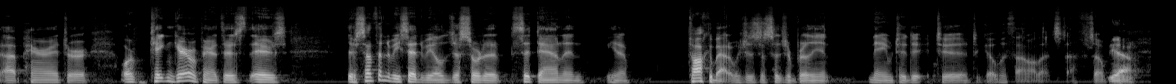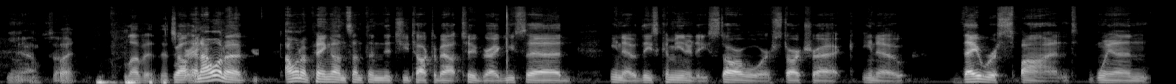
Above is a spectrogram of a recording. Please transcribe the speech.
uh, parent or or taking care of a parent, there's there's there's something to be said to be able to just sort of sit down and you know talk about it, which is just such a brilliant name to do, to to go with on all that stuff. So yeah, yeah. So. But love it. That's well, great. and I want to I want to ping on something that you talked about too, Greg. You said you know these communities star wars star trek you know they respond when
